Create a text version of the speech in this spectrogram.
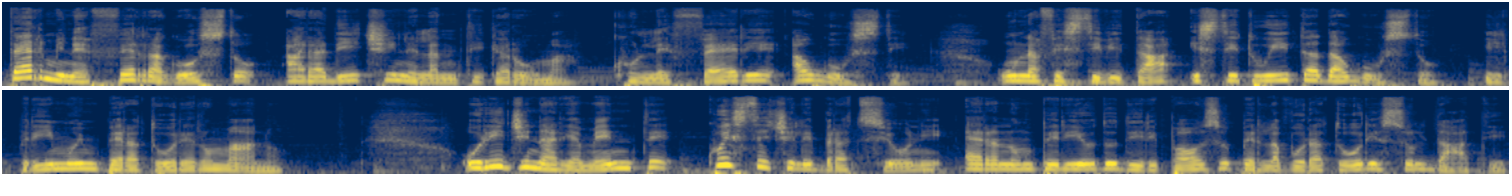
termine Ferragosto ha radici nell'antica Roma, con le ferie Augusti, una festività istituita da Augusto, il primo imperatore romano. Originariamente queste celebrazioni erano un periodo di riposo per lavoratori e soldati,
